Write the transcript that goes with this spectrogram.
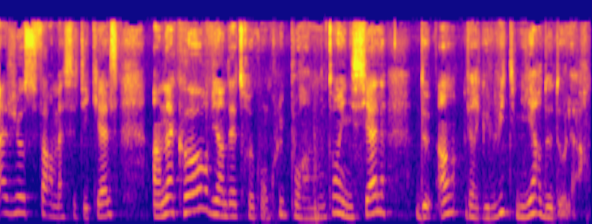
Agios Pharmaceuticals. Un accord vient d'être conclu pour un montant initial de 1,8 milliard de dollars.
